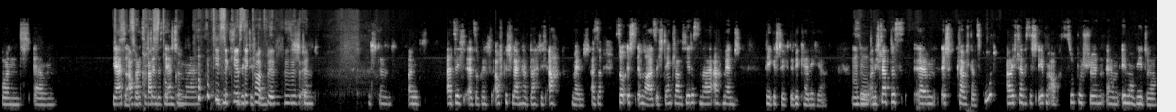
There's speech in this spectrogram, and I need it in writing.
Und ähm, ja, also auch so als ich dann das dunkel. erste Mal diese Käste Bilder, das ist stimmt. Das stimmt. Und als ich also aufgeschlagen habe, dachte ich, ach Mensch, also so ist immer. Also ich denke, glaube ich, jedes Mal, ach Mensch, die Geschichte, die kenne ich ja. Mhm. So, und ich glaube, das ähm, ist, glaube ich, ganz gut, aber ich glaube, es ist eben auch super schön, ähm, immer wieder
